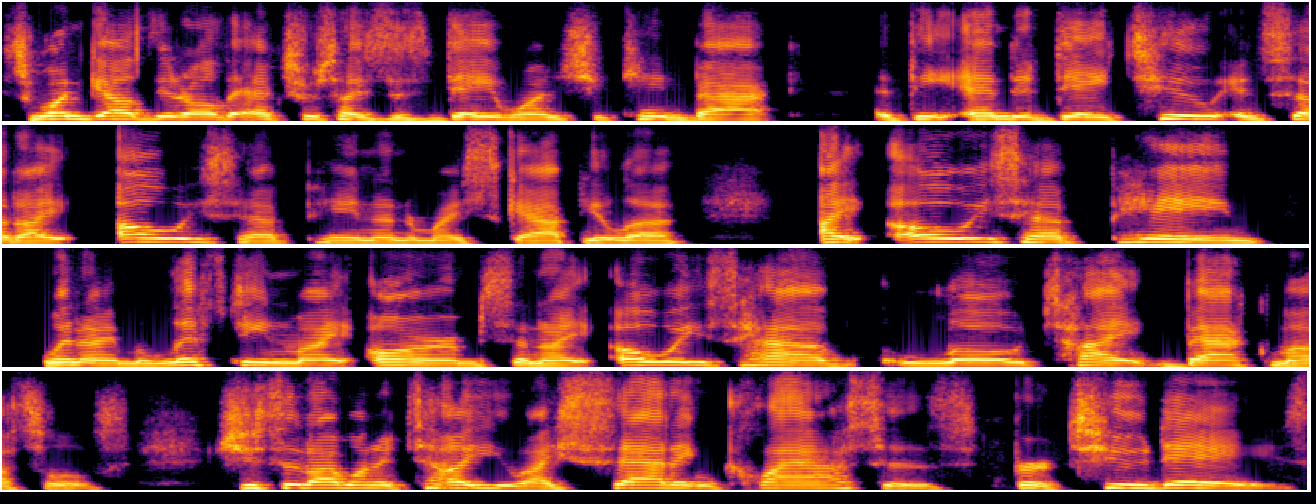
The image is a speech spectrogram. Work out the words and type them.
So one gal did all the exercises day one. She came back at the end of day two and said, I always have pain under my scapula. I always have pain when I'm lifting my arms, and I always have low, tight back muscles. She said, I want to tell you, I sat in classes for two days,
